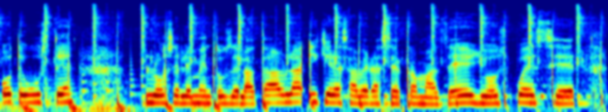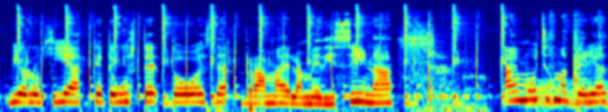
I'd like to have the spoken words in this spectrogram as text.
o te gusten los elementos de la tabla y quieres saber acerca más de ellos. Puede ser biología, que te guste toda esa rama de la medicina. Hay muchas materias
